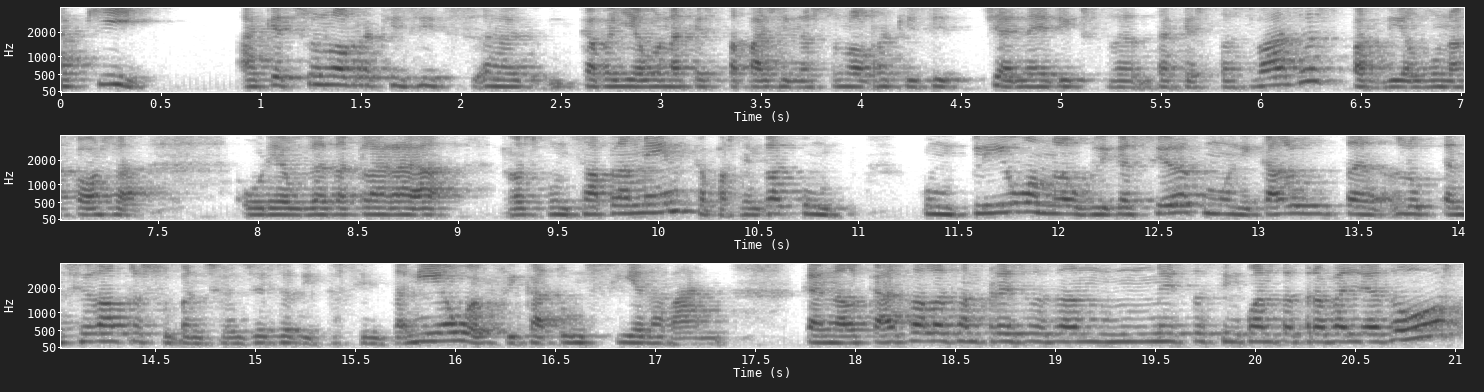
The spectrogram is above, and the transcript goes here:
Aquí, aquests són els requisits eh, que veieu en aquesta pàgina, són els requisits genèrics d'aquestes bases. Per dir alguna cosa, haureu de declarar responsablement que, per exemple, compliu amb l'obligació de comunicar l'obtenció d'altres subvencions, és a dir, que si en teníeu heu ficat un sí a davant, que en el cas de les empreses amb més de 50 treballadors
